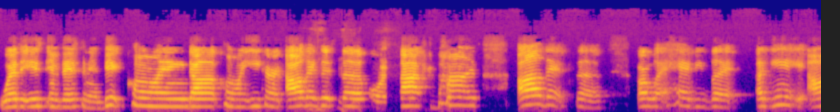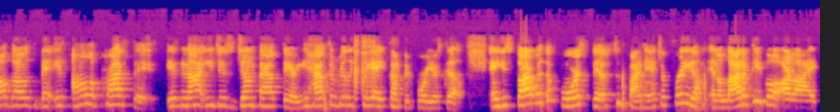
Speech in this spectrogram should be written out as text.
whether it's investing in Bitcoin, Dogecoin, eCurrency, all that good stuff, or stocks, bonds, all that stuff, or what have you. But again, it all goes back. It's all a process. It's not you just jump out there. You have to really create something for yourself. And you start with the four steps to financial freedom. And a lot of people are like,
